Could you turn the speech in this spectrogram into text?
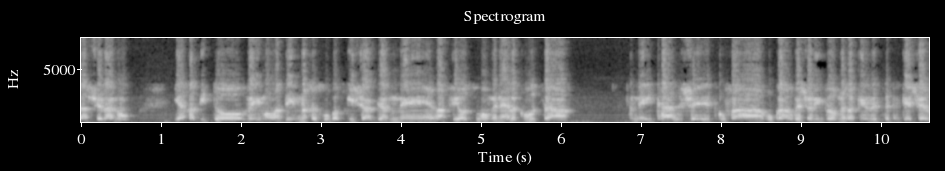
החדש שלנו. יחד איתו ועם האוהדים נכחו בפגישה גם רפי אוסמו, מנהל הקבוצה, מיטל שתקופה ארוכה, הרבה שנים כבר מרכזת את הקשר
